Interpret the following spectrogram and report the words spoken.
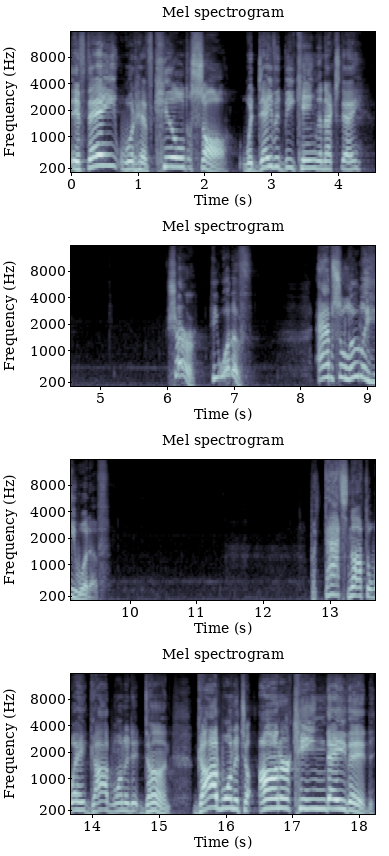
If they would have killed Saul, would David be king the next day? Sure, he would have. Absolutely, he would have. But that's not the way God wanted it done. God wanted to honor King David.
